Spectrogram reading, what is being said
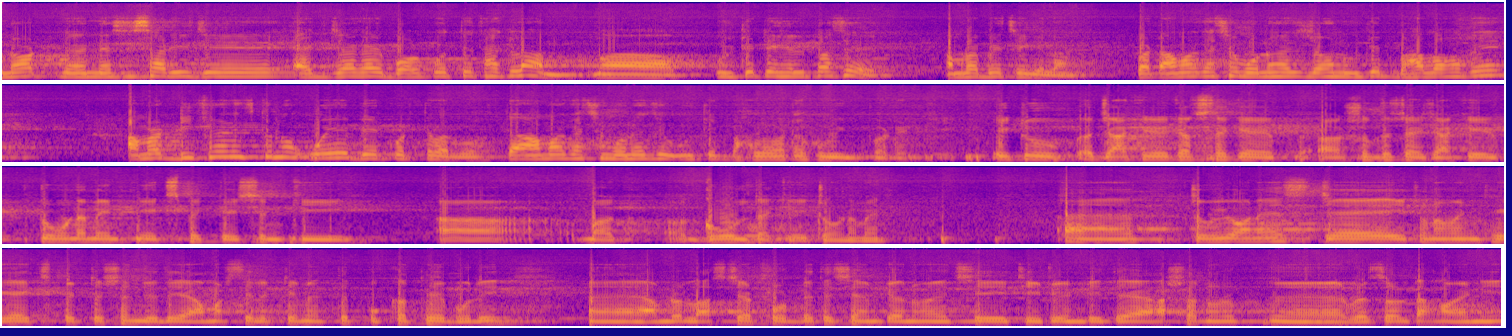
নট নেসেসারি যে এক জায়গায় বল করতে থাকলাম উইকেটে হেল্প আছে, আমরা বেঁচে গেলাম। বাট আমার কাছে মনে হয় যখন উইকেট ভালো হবে, আমরা ডিফারেন্স কোনো ওয়ে বের করতে পারব। তা আমার কাছে মনে হয় যে উইকেট ভালো হওয়াটা খুব ইম্পর্টেন্ট একটু জাকিরের কাছ থেকে শুনতে চাই। জাকির টুর্নামেন্ট নিয়ে এক্সপেকটেশন কি বা গোলটা কি টুর্নামেন্ট টু বি অনেস্ট যে এই টুর্নামেন্ট থেকে এক্সপেকটেশন যদি আমার সিলেক্ট টিমের পক্ষ থেকে বলি আমরা লাস্ট ইয়ার ফোর ডেতে চ্যাম্পিয়ন হয়েছি টি টোয়েন্টিতে আশানুরূপ রেজাল্টটা হয়নি।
